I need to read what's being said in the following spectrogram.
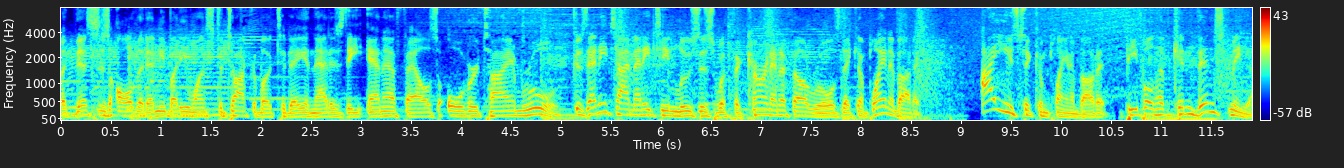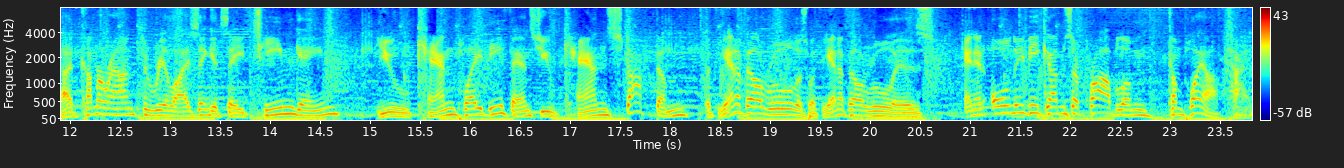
But this is all that anybody wants to talk about today, and that is the NFL's overtime rule. Because anytime any team loses with the current NFL rules, they complain about it. I used to complain about it. People have convinced me. I've come around to realizing it's a team game. You can play defense, you can stop them, but the NFL rule is what the NFL rule is, and it only becomes a problem come playoff time.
